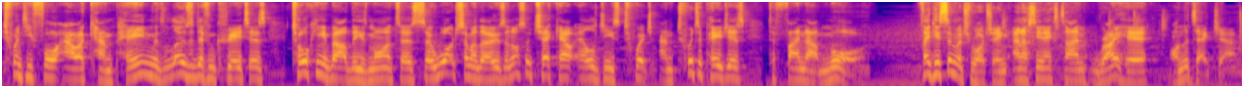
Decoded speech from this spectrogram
24 hour campaign with loads of different creators talking about these monitors. So watch some of those and also check out LG's Twitch and Twitter pages to find out more. Thank you so much for watching, and I'll see you next time right here on the Tech Chap.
